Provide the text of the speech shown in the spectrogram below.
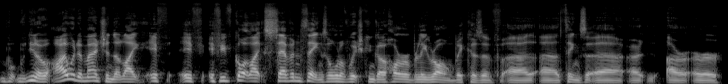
you know, I would imagine that like if if if you've got like seven things, all of which can go horribly wrong because of uh, uh, things that are, are, are, are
